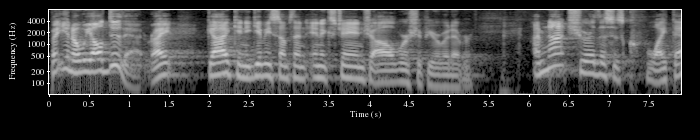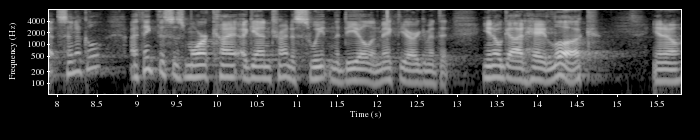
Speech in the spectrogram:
But, you know, we all do that, right? God, can you give me something in exchange? I'll worship you or whatever. I'm not sure this is quite that cynical. I think this is more kind, again, trying to sweeten the deal and make the argument that, you know, God, hey, look, you know,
